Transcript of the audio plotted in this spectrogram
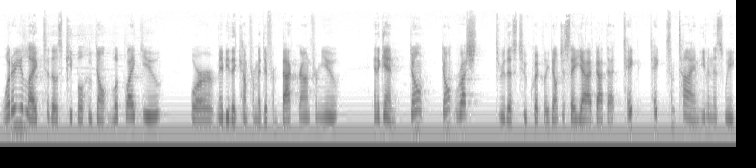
What are you like to those people who don't look like you, or maybe they come from a different background from you? And again, don't, don't rush through this too quickly. Don't just say, Yeah, I've got that. Take, take some time, even this week,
